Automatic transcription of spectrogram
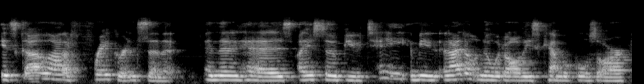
it's got a lot of fragrance in it. And then it has isobutane. I mean, and I don't know what all these chemicals are,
